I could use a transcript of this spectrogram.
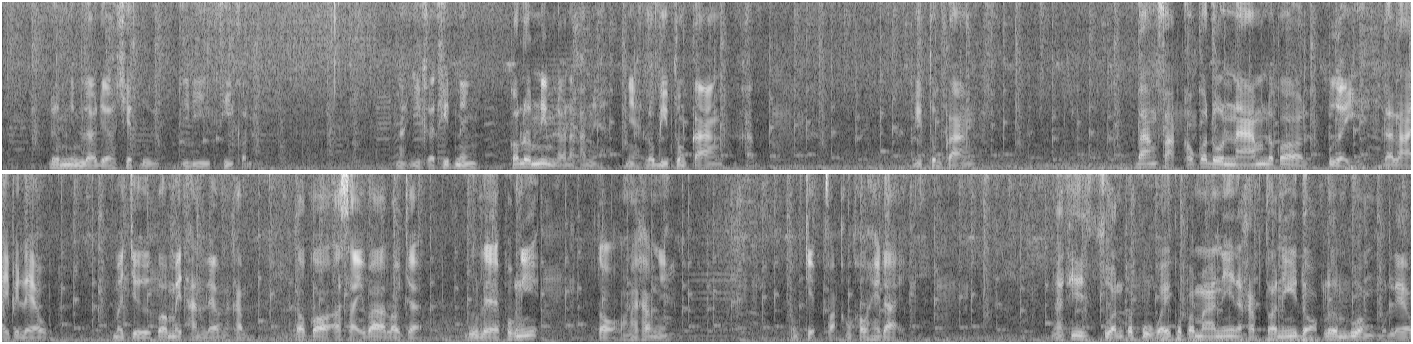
ๆ เริ่มนิ่มแล้วเดี๋ยวเช็คดูดีๆอีกทีก่อนนะอีกอาทิตย์หนึ่งก็เริ่มนิ่มแล้วนะครับเนี่ย เนี่ยเราบีบตรงกลางนะครับ บีบตรงกลาง บางฝักเขาก็โดนน้ำแล้วก็เปื่อยละลายไปแล้ว มาเจอก็ไม่ทันแล้วนะครับ เราก็อาศัยว่าเราจะดูแลพวกนี้ต่อนะครับเนี่ยต้องเก็บฝักของเขาให้ได้นะที่สวนก็ปลูกไว้ก็ประมาณนี้นะครับ ตอนนี้ดอกเริ่มร่วงหมดแล้ว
